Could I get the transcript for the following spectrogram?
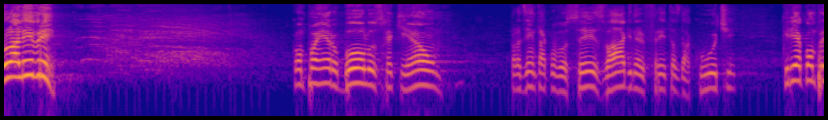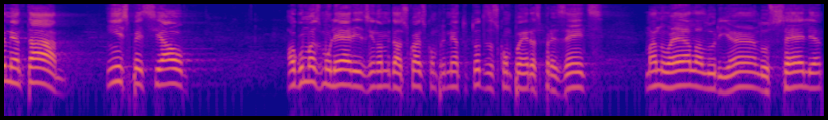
Lula livre! Companheiro Bolos, Requião, prazer em estar com vocês, Wagner Freitas da CUT. Queria cumprimentar, em especial, algumas mulheres, em nome das quais cumprimento todas as companheiras presentes, Manuela, Lurian, Lucélia,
